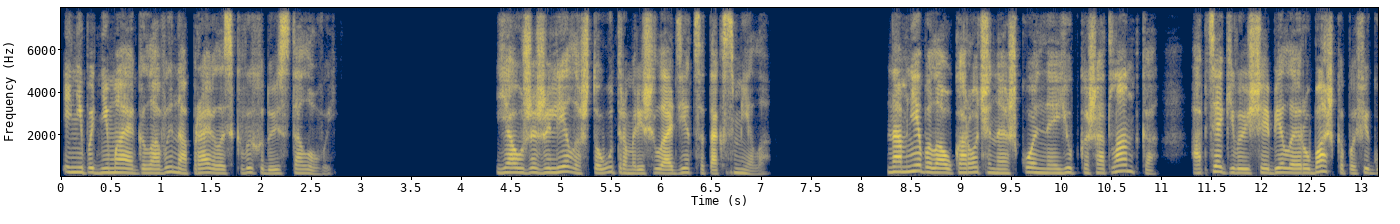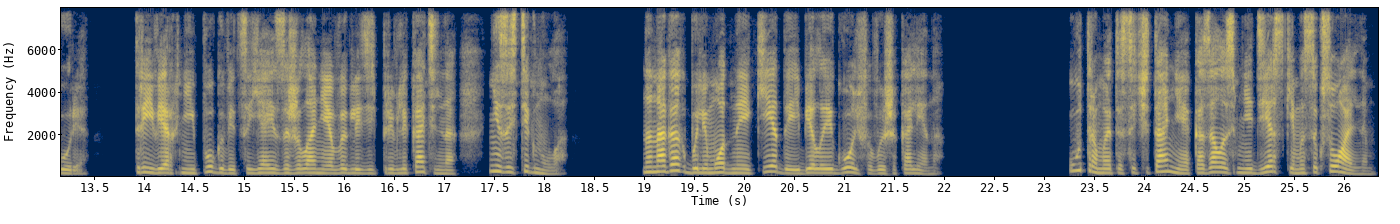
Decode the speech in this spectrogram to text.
и, не поднимая головы, направилась к выходу из столовой. Я уже жалела, что утром решила одеться так смело. На мне была укороченная школьная юбка-шотландка, обтягивающая белая рубашка по фигуре. Три верхние пуговицы я из-за желания выглядеть привлекательно не застегнула. На ногах были модные кеды и белые гольфы выше колена. Утром это сочетание казалось мне дерзким и сексуальным,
